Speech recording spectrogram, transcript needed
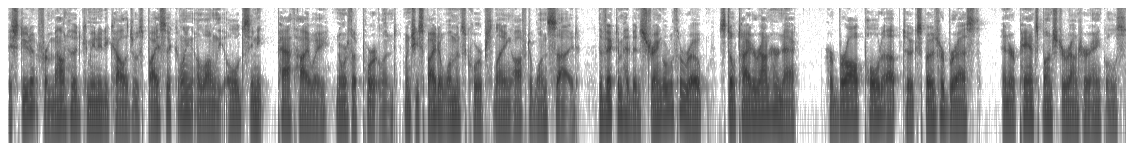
a student from Mount Hood Community College was bicycling along the old scenic path highway north of Portland when she spied a woman's corpse laying off to one side. The victim had been strangled with a rope still tied around her neck, her bra pulled up to expose her breast, and her pants bunched around her ankles.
